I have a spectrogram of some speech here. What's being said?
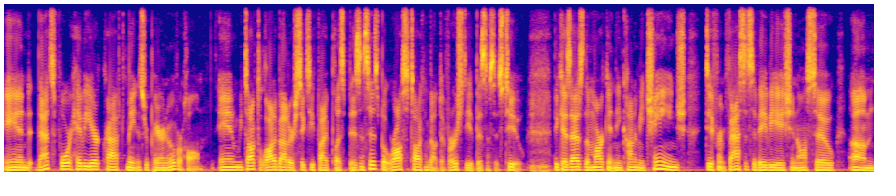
and that's for heavy aircraft maintenance, repair, and overhaul. And we talked a lot about our 65 plus businesses, but we're also talking about diversity of businesses too. Because as the market and the economy change, different facets of aviation also, um,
